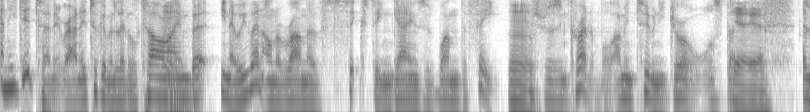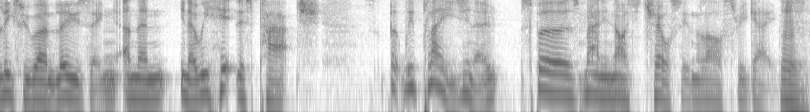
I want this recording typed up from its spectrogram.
and he did turn it around. It took him a little time, hmm. but you know, he went on a run of 16 games with one defeat, hmm. which was incredible. I mean, too many draws, but Yeah, yeah. at least we weren't losing. And then, you know, we hit this patch, but we played, you know, Spurs, Man United, Chelsea in the last three games. Hmm.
